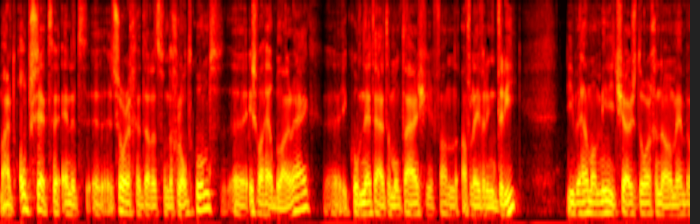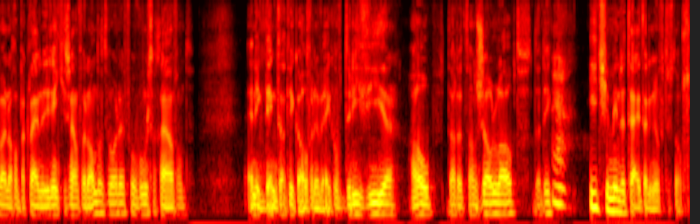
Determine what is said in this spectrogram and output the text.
Maar het opzetten en het eh, zorgen dat het van de grond komt... eh, is wel heel belangrijk. Eh, ik kom net uit de montage van aflevering 3... die we helemaal minutieus doorgenomen hebben... waar nog een paar kleine dingetjes aan veranderd worden voor woensdagavond. En ik denk dat ik over een week of drie, vier hoop dat het dan zo loopt... dat ik Ja. Ietsje minder tijd erin hoef te stoppen.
